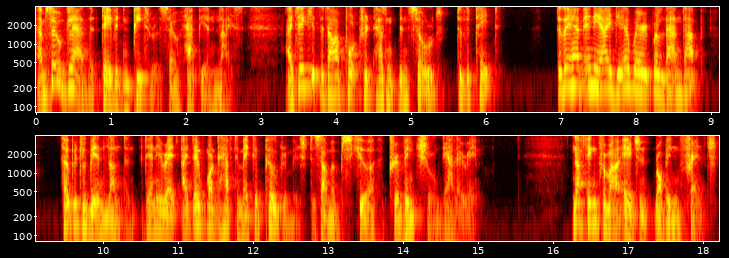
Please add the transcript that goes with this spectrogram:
I'm so glad that David and Peter are so happy and nice. I take it that our portrait hasn't been sold to the Tate? Do they have any idea where it will land up? Hope it'll be in London. At any rate, I don't want to have to make a pilgrimage to some obscure provincial gallery. Nothing from our agent, Robin French.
